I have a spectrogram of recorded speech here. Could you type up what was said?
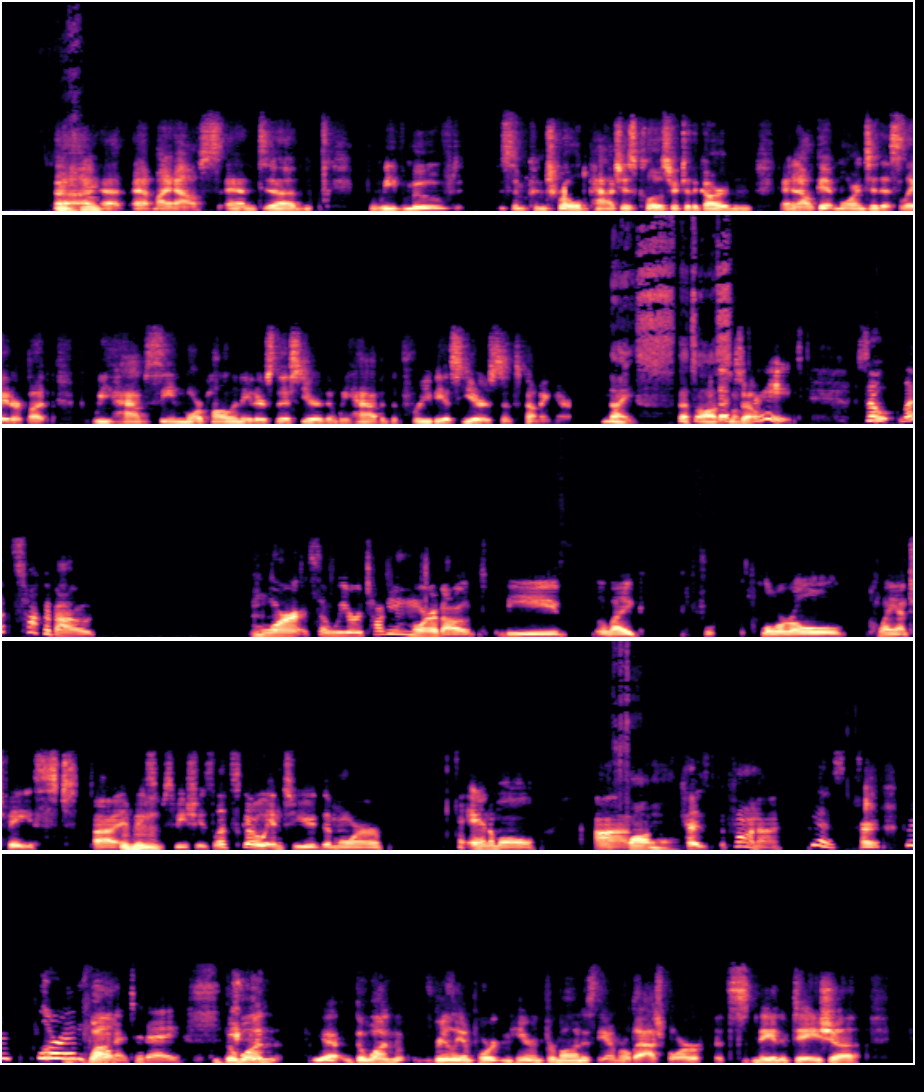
uh, Mhm. at at my house, and um, we've moved some controlled patches closer to the garden, and I'll get more into this later, but. We have seen more pollinators this year than we have in the previous years since coming here. nice. That's awesome. That's So- great. So let's talk about more. So we were talking more about the like f- floral plant based uh, invasive species. Let's go into the more animal um, Fauna. because fauna. Yes, our, we're flora and Well- fauna today. The one, yeah, the one really important here in Vermont is the emerald ash borer. It's native to Asia.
